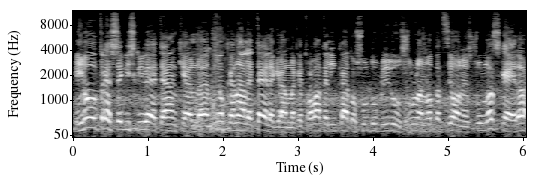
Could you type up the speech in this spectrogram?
Inoltre, se vi iscrivete anche al mio canale Telegram, che trovate linkato sul doobly-doo, sulla annotazione e sulla scheda,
